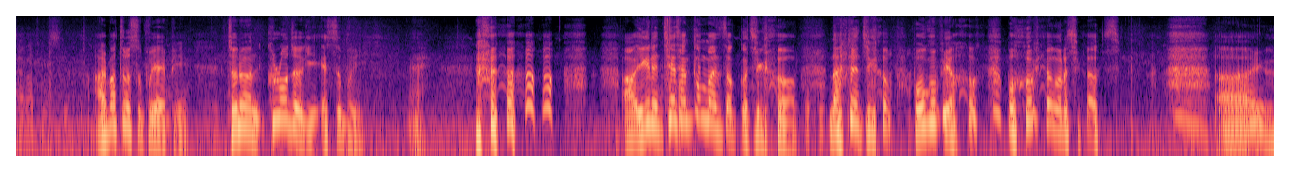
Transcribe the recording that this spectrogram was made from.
알바트로스. 알바트로스 VIP. 저는 클로저기 SV. 네. 아 이거는 최상급만 썼고 지금 나는 지금 보급형 보급형으로 지금 하고 있습니다. 아이고.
